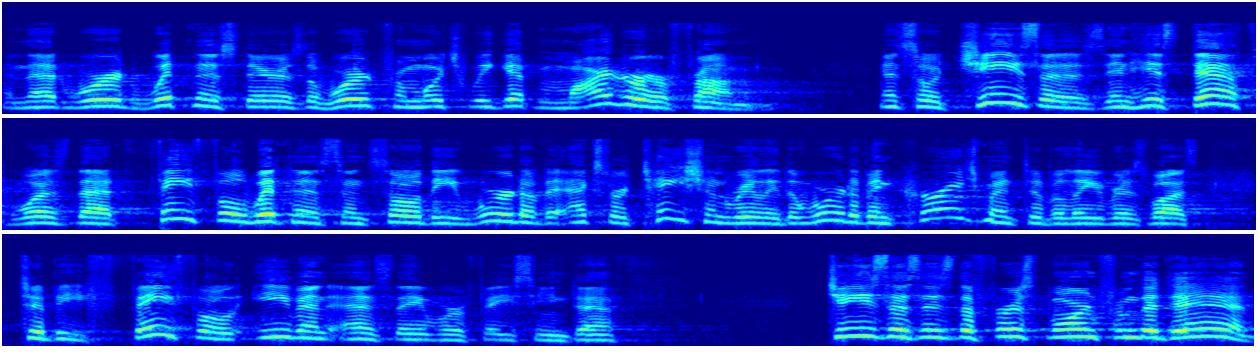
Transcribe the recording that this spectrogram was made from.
And that word witness there is the word from which we get martyr from. And so Jesus, in his death, was that faithful witness. And so the word of exhortation, really, the word of encouragement to believers was to be faithful even as they were facing death. Jesus is the firstborn from the dead.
